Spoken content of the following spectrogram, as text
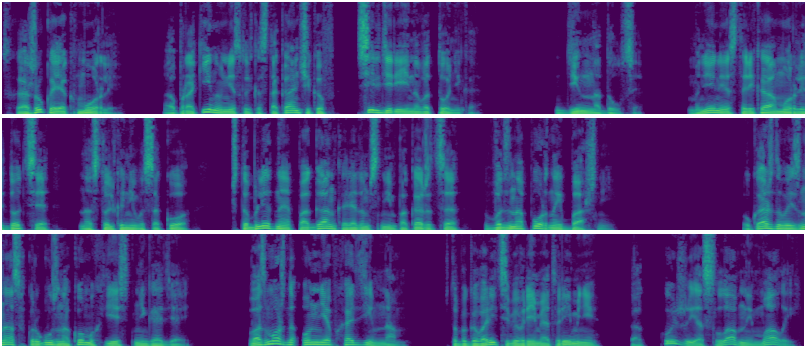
Схожу-ка я к Морли, опрокину несколько стаканчиков сельдерейного тоника. Дин надулся. Мнение старика о Морли Дотсе настолько невысоко, что бледная поганка рядом с ним покажется водонапорной башней. У каждого из нас в кругу знакомых есть негодяй. Возможно, он необходим нам, чтобы говорить себе время от времени «Какой же я славный малый!»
